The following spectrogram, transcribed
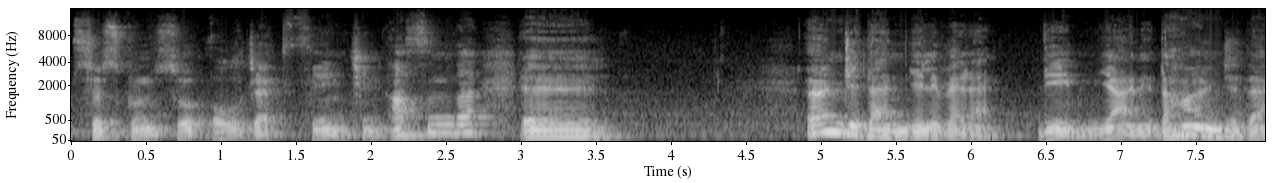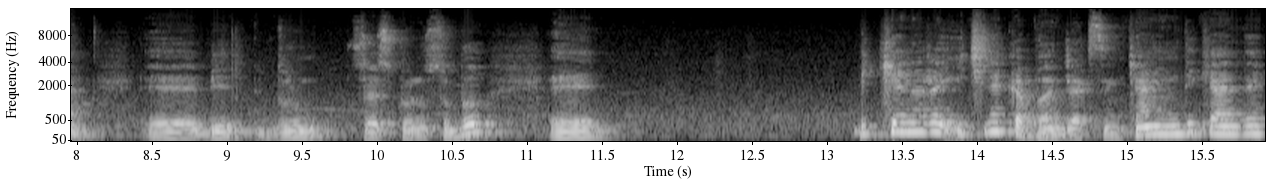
söz konusu olacak senin için. Aslında e, önceden geliveren diyeyim yani daha önceden e, bir durum söz konusu bu. E, bir kenara içine kapanacaksın. Kendi kendine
